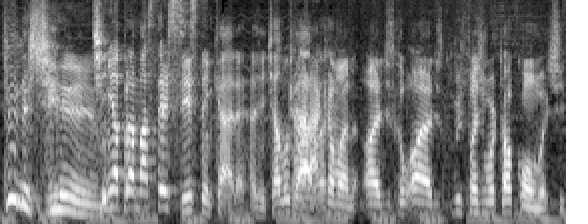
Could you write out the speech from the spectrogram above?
Finish him! Tinha pra Master System, cara. A gente alugava. Caraca, mano, olha, desculpa, olha, desculpe fãs de Mortal Kombat.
